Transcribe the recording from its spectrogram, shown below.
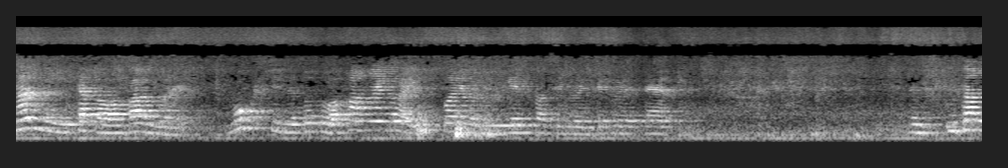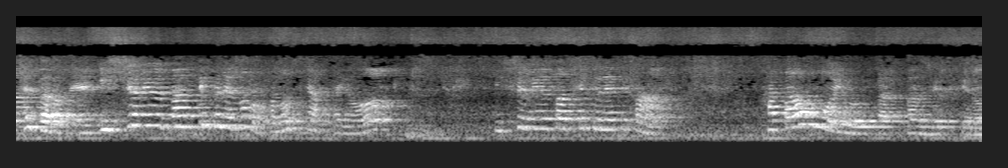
何人いたかわかんない。目視でちょっとわかんないくらいいっぱいの人間たちがいてくれて。歌ってたらね、一緒に歌ってくれたの楽しかったよ。一緒に歌ってくれてた。片思いを歌ったんですけど、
